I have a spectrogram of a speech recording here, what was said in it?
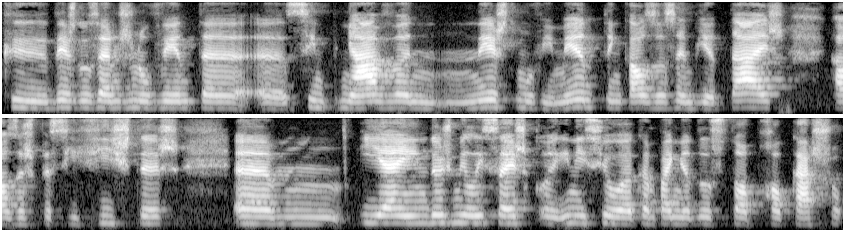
que desde os anos 90 eh, se empenhava neste movimento, em causas ambientais, causas pacifistas, um, e em 2006 iniciou a campanha do Stop Rocacho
